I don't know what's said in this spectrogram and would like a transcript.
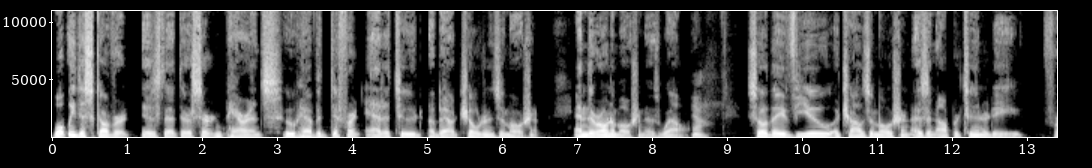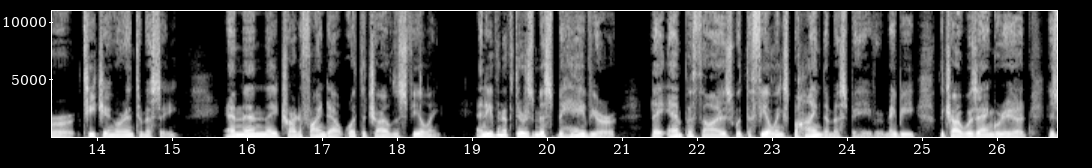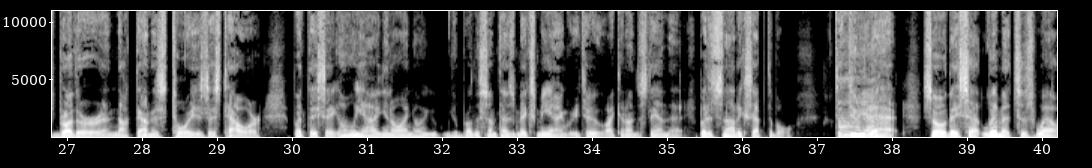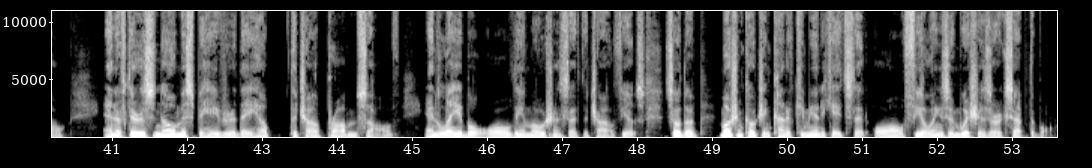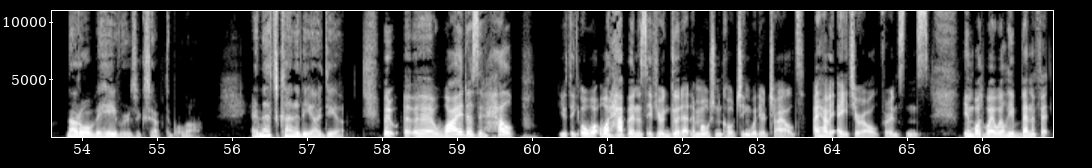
what we discovered is that there are certain parents who have a different attitude about children's emotion and their own emotion as well. Yeah. So they view a child's emotion as an opportunity for teaching or intimacy. And then they try to find out what the child is feeling. And even if there's misbehavior, they empathize with the feelings behind the misbehavior. Maybe the child was angry at his brother and knocked down his toys, his tower. But they say, oh, yeah, you know, I know you, your brother sometimes makes me angry too. I can understand that. But it's not acceptable to Ah, do yeah. that. So they set limits as well. And if there's no misbehavior, they help the child problem solve and label all the emotions that the child feels. So the emotion coaching kind of communicates that all feelings and wishes are acceptable. Not all behavior is acceptable, though. And that's kind of the idea. But uh, why does it help? You think, or what, what happens if you're good at emotion coaching with your child? I have an eight-year-old, for instance. In what way will he benefit?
